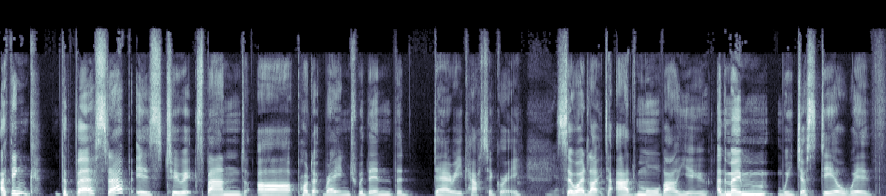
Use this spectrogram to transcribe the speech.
I think the first step is to expand our product range within the dairy category. Yeah. So I'd like to add more value. At the moment, we just deal with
